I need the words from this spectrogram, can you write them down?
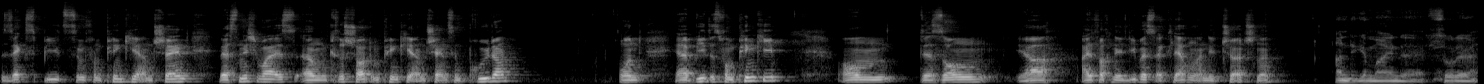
sechs Beats sind von Pinky Unchained. Wer es nicht weiß, ähm, Chris Schott und Pinky Unchained sind Brüder. Und ja, Beat ist von Pinky. Um, der Song, ja, einfach eine Liebeserklärung an die Church, ne? An die Gemeinde, so der,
